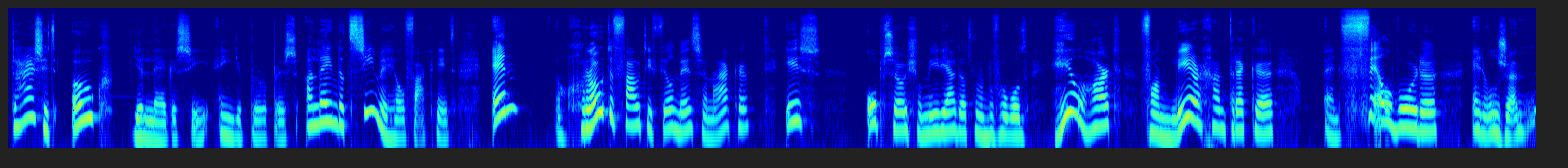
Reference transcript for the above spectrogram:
Daar zit ook je legacy en je purpose. Alleen dat zien we heel vaak niet. En een grote fout die veel mensen maken is op social media dat we bijvoorbeeld heel hard van leer gaan trekken en fel worden en onze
